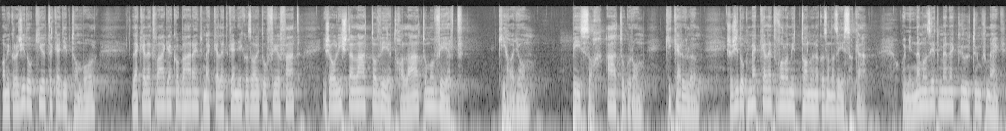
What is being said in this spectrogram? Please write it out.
Amikor a zsidók kijöttek Egyiptomból, le kellett vágják a bárányt, meg kellett kenjék az ajtófélfát, és ahol Isten látta vért, ha látom a vért, kihagyom. Pészak, átugrom, kikerülöm. És a zsidók meg kellett valamit tanulnak azon az éjszakán hogy mi nem azért menekültünk meg,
